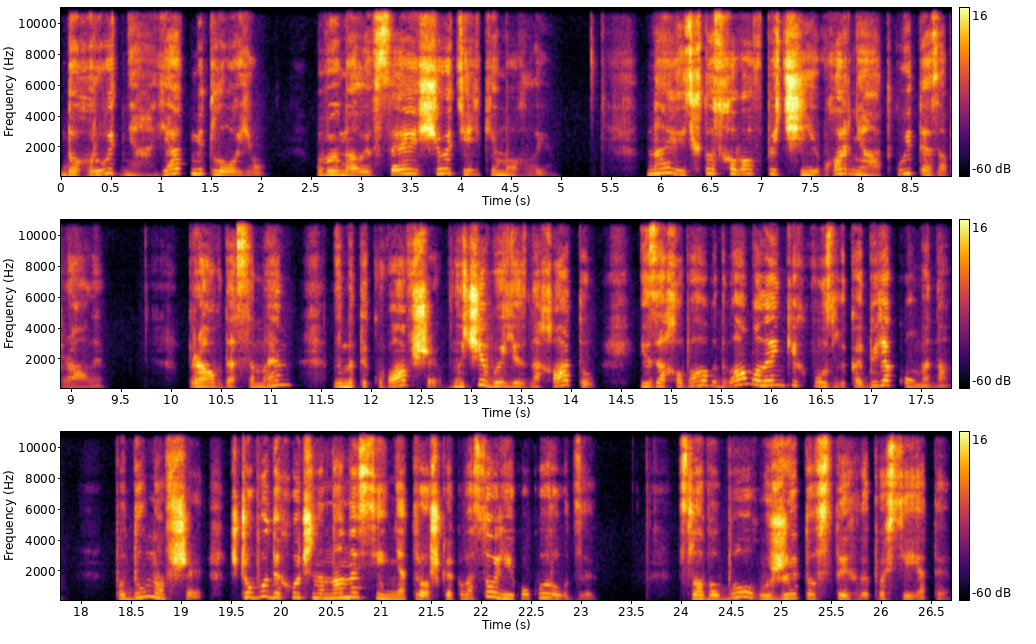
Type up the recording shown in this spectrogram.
До грудня, як мітлою, вимили все, що тільки могли. Навіть хто сховав печі, в горнятку і те забрали. Правда, Семен, зметикувавши, вночі виліз на хату і заховав два маленьких вузлика біля комена, подумавши, що буде хоч на насіння трошки квасолі і кукурудзи. Слава Богу, жито встигли посіяти.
